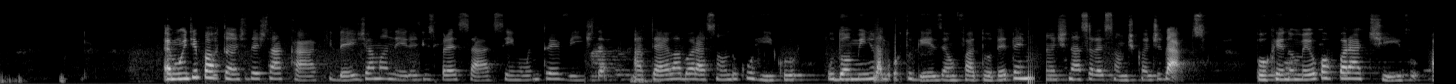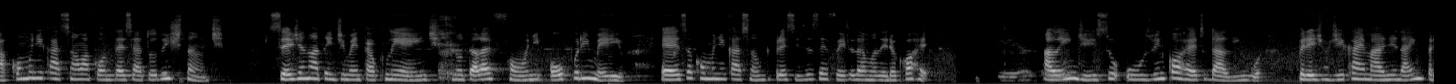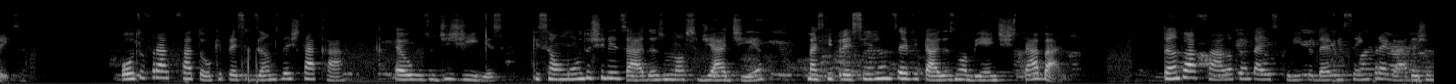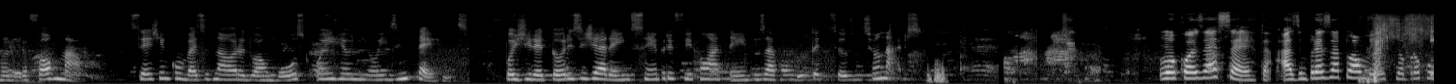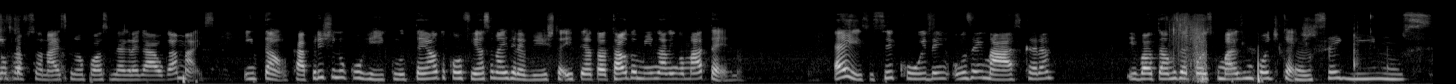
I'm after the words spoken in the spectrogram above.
É muito importante destacar que, desde a maneira de expressar-se em uma entrevista até a elaboração do currículo, o domínio da portuguesa é um fator determinante na seleção de candidatos. Porque no meio corporativo, a comunicação acontece a todo instante, seja no atendimento ao cliente, no telefone ou por e-mail. É essa comunicação que precisa ser feita da maneira correta. Além disso, o uso incorreto da língua prejudica a imagem da empresa. Outro fator que precisamos destacar é o uso de gírias, que são muito utilizadas no nosso dia a dia, mas que precisam ser evitadas no ambiente de trabalho. Tanto a fala quanto a escrita devem ser empregadas de maneira formal, seja em conversas na hora do almoço ou em reuniões internas, pois diretores e gerentes sempre ficam atentos à conduta de seus funcionários. Uma coisa é certa, as empresas atualmente não procuram profissionais que não possam lhe agregar algo a mais. Então, capriche no currículo, tenha autoconfiança na entrevista e tenha total domínio na língua materna. É isso, se cuidem, usem máscara e voltamos depois com mais um podcast. Conseguimos!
